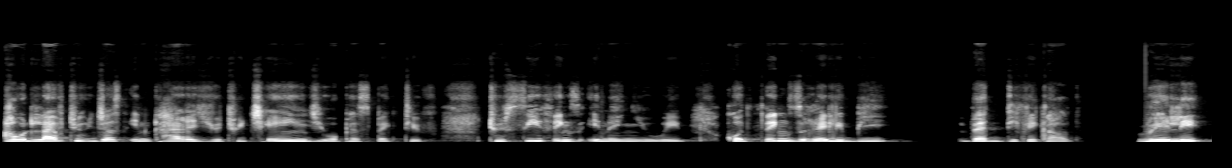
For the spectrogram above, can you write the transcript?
I would love to just encourage you to change your perspective, to see things in a new way. Could things really be that difficult? Really?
